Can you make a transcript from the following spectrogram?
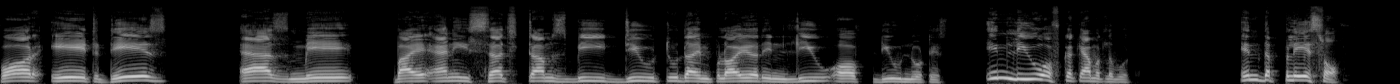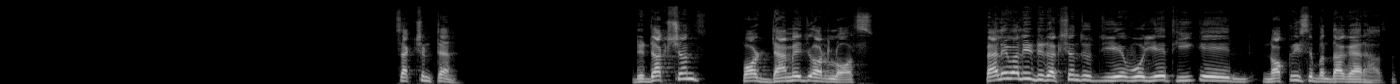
for eight days as may by any such terms be due to the employer in lieu of due notice. In lieu of का क्या मतलब होता है? In the place of section ten deduction for damage और लॉस पहले वाली डिडक्शन जो ये वो ये थी कि नौकरी से बंदा गैर हाजिर।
